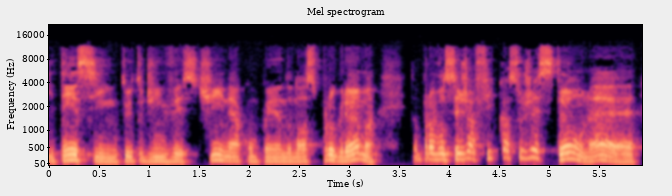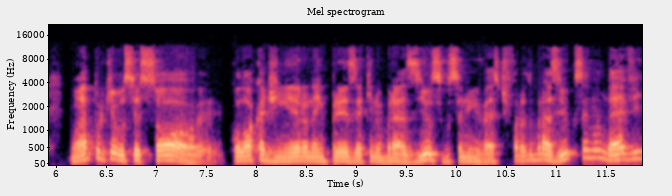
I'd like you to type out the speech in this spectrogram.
que tem esse intuito de investir, né, acompanhando o nosso programa. Então, para você já fica a sugestão, né? Não é porque você só coloca dinheiro na empresa aqui no Brasil, se você não investe fora do Brasil, que você não deve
